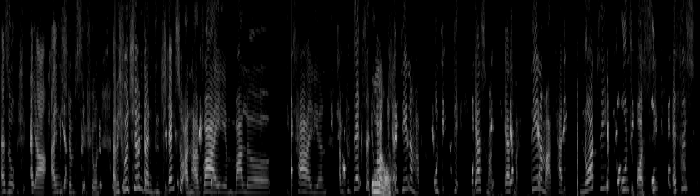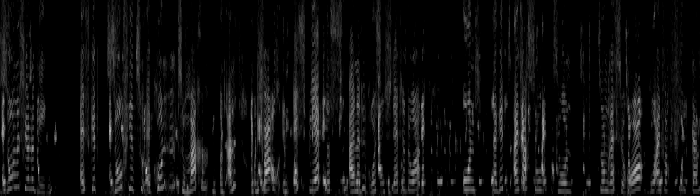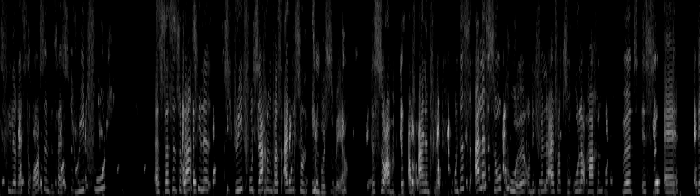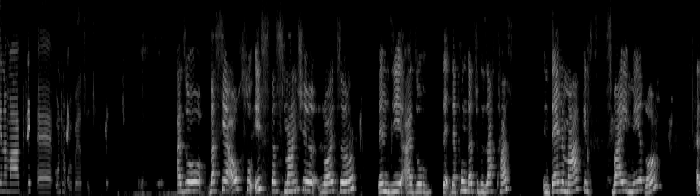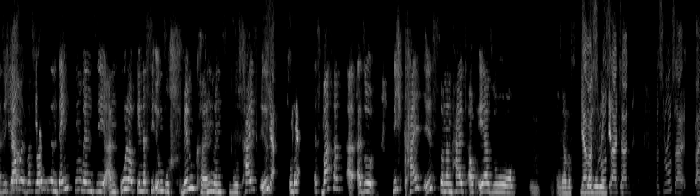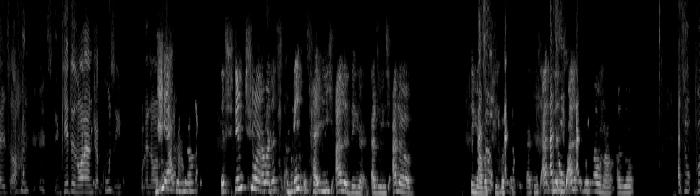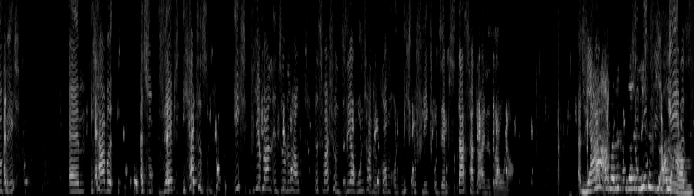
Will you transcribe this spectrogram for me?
also, ja, eigentlich stimmt es schon. Aber ich würde schon sagen, du denkst so an Hawaii, Malle, Italien, aber du denkst halt Genau. überhaupt nicht an Dänemark. Und erstmal, erstmal, Dänemark hat Nordsee und Ostsee. Es ist so eine schöne Gegend. Es gibt so viel zu erkunden, zu machen und alles. Und ich war auch in Esbjerg, das ist einer der größten Städte dort. Und da gibt es einfach so, so, ein, so ein Restaurant, wo einfach viel, ganz viele Restaurants sind. Das heißt Street Food. Also das sind so ganz viele Street Food Sachen, was eigentlich so ein Imbiss wäre. Das ist so am, auf einem Fleck. Und das ist alles so cool. Und ich finde einfach zum Urlaub machen wird, ist äh, Dänemark äh, unterbewertet. Also, was ja auch so ist, dass manche Leute, wenn sie, also, der, der Punkt, als du gesagt hast, in Dänemark gibt es zwei Meere. Also, ich Ja. glaube, was Leute dann denken, wenn sie an Urlaub gehen, dass sie irgendwo schwimmen können, wo es heiß ist. Ja. Und das Wasser, also, nicht kalt ist, sondern halt auch eher so, ja, was, Ja, was los, Alter? Was los, Al- Alter? Geht in euren Jacuzzi oder in eure Ja, Sauna? genau. Das stimmt schon, aber das Problem ist halt nicht alle Dinge, also nicht alle Dinger, Also- was, was das heißt. Nicht, all, also- nicht alles in der Sauna. Also, Also wirklich. Ähm, ich habe, also selbst, ich hatte so, ich, wir waren in so einem Haus, das war schon sehr runtergekommen und nicht gepflegt und selbst das hatte eine Sauna. Also ja, aber das bedeutet nicht, dass sie alle haben.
